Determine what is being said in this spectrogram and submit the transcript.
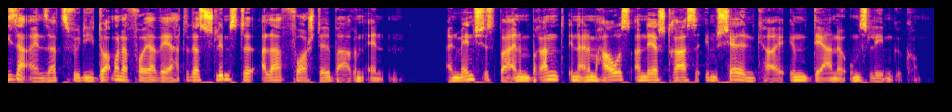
Dieser Einsatz für die Dortmunder Feuerwehr hatte das schlimmste aller vorstellbaren Enden. Ein Mensch ist bei einem Brand in einem Haus an der Straße im Schellenkai in Derne ums Leben gekommen.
